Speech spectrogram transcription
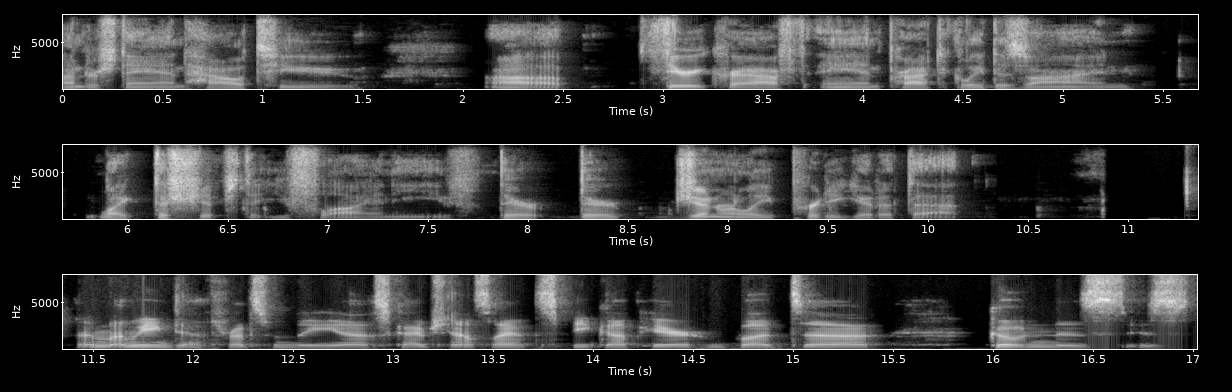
understand how to uh, theory craft and practically design like the ships that you fly in Eve. They're they're generally pretty good at that. I'm, I'm getting death threats from the uh, Skype channel, so I have to speak up here. But uh, Godin is is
